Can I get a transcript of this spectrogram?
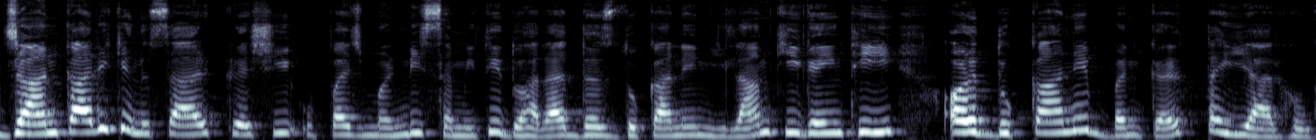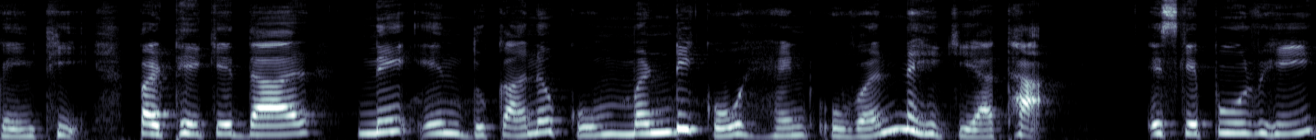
जानकारी के अनुसार कृषि उपज मंडी समिति द्वारा 10 दुकानें नीलाम की गई थी और दुकानें बनकर तैयार हो गई थी, पर ठेकेदार ने इन दुकानों को मंडी को हैंड ओवर नहीं किया था। इसके पूर्व ही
